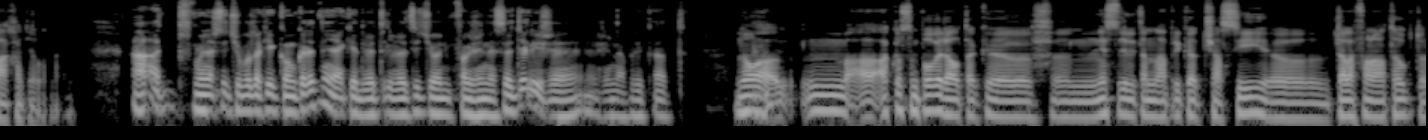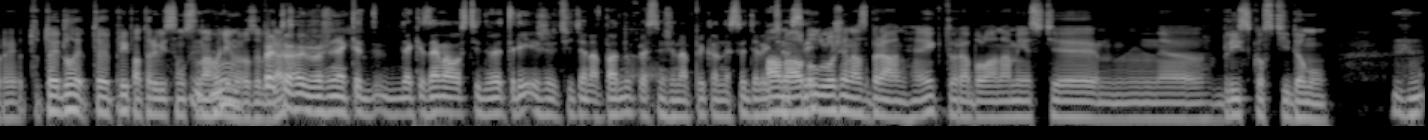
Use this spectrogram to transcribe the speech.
páchateľom. A, a spomínaš si, čo bolo také konkrétne nejaké dve, tri veci, čo oni fakt, že nesedeli, že, že napríklad No a, mm, a ako som povedal, tak e, nesedeli tam napríklad časy e, telefonátov, ktoré... To, to, je dlhé, to je prípad, ktorý by som musel na hodinu rozoberať. Preto hovorím, že nejaké, nejaké zaujímavosti dve, tri, že či ťa napadnú presne, že napríklad nesedeli Áno, časy. alebo uložená zbraň, hej, ktorá bola na mieste mm, e, v blízkosti domu. Mm-hmm.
